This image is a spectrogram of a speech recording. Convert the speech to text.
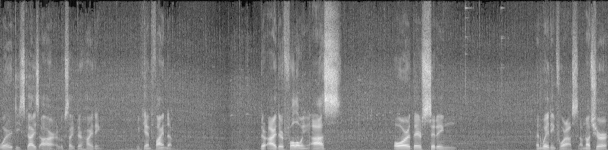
where these guys are. It looks like they're hiding. We can't find them. They're either following us or they're sitting and waiting for us. I'm not sure.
